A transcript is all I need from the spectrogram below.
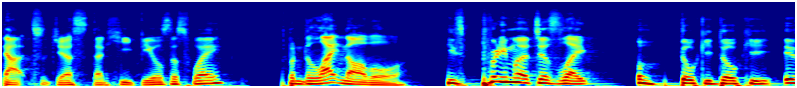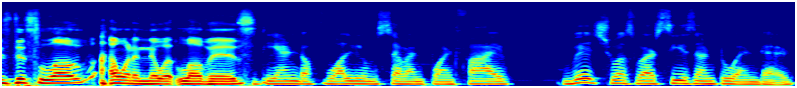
that suggests that he feels this way. But in the light novel, he's pretty much just like, oh, Doki Doki, is this love? I want to know what love is. the end of volume 7.5, which was where season 2 ended.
